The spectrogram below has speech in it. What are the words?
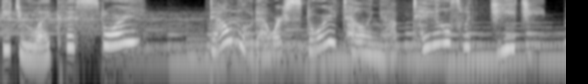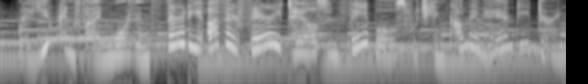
Did you like this story? Download our storytelling app, Tales with Gigi, where you can find more than 30 other fairy tales and fables which can come in handy during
